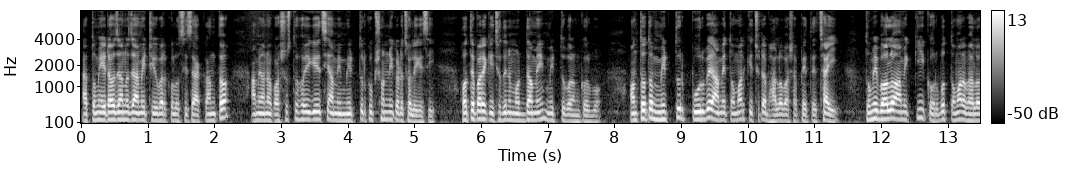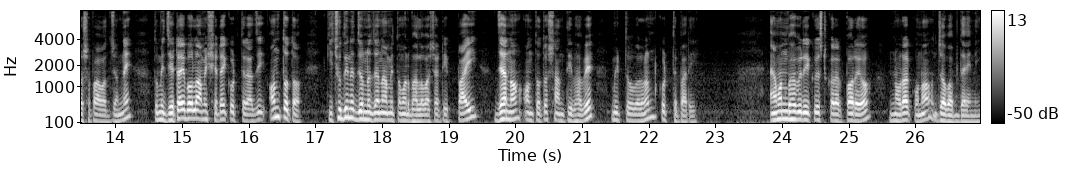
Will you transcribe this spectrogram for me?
আর তুমি এটাও জানো যে আমি টিউবারকুলোসিসে আক্রান্ত, আমি অনেক অসুস্থ হয়ে গিয়েছি, আমি মৃত্যুর খুব সন্নিকটে চলে গেছি। হতে পারে কিছুদিনের মধ্যে আমি মৃত্যুবরণ করব। অন্তত মৃত্যুর পূর্বে আমি তোমার কিছুটা ভালোবাসা পেতে চাই। তুমি বলো, আমি কি করব তোমার ভালোবাসা পাওয়ার জন্যে? তুমি যেটাই বলো, আমি সেটাই করতে রাজি। অন্তত কিছুদিনের জন্য যেন আমি তোমার ভালোবাসাটি পাই, যেন অন্তত শান্তিভাবে মৃত্যুবরণ করতে পারি। এমনভাবে রিকোয়েস্ট করার পরেও নোরা কোনো জবাব দেয়নি।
